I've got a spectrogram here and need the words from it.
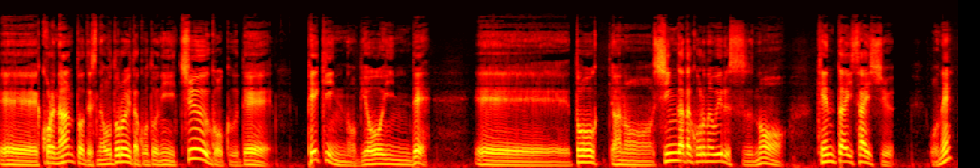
えー、これなんとですね、驚いたことに中国で、北京の病院で、えー、と、あの、新型コロナウイルスの検体採取をね、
